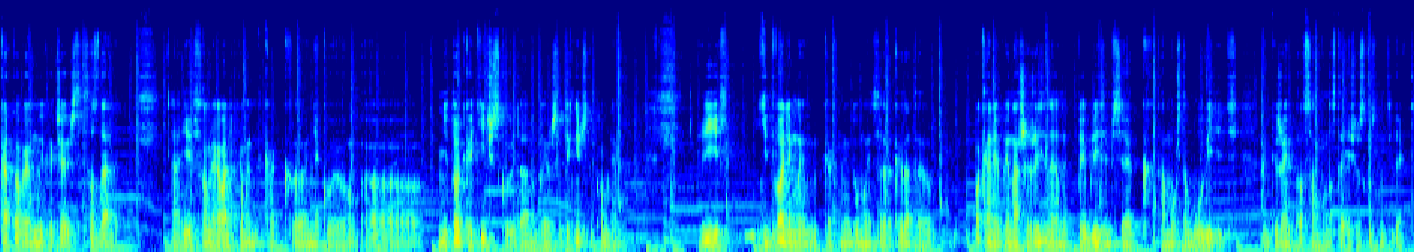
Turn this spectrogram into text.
которые мы, человечество, создали э, и сформировали как, как э, некую не только этическую, да, но прежде всего техническую проблему. И едва ли мы, как мне думается, когда-то, по крайней мере, при нашей жизни, наверное, приблизимся к тому, чтобы увидеть приближение того самого настоящего искусственного интеллекта.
